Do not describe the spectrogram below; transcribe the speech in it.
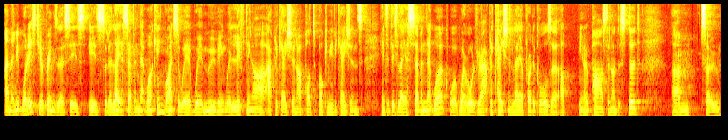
and then it, what Istio brings us is, is sort of layer seven networking, right? So we're, we're moving, we're lifting our application, our pod-to-pod communications into this layer seven network where, where all of your application layer protocols are, are you know, parsed and understood. Um, so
